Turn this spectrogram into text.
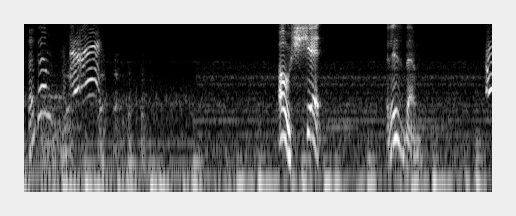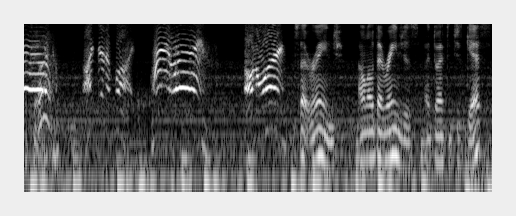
Is that them? Oh shit! It is them. Okay. Identified. Relay. On the way. What's that range? I don't know what that range is. I, do I have to just guess?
